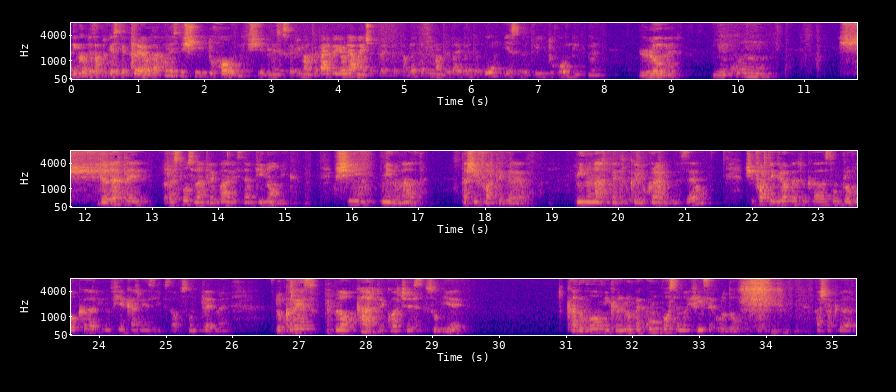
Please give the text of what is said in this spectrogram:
Dincolo de faptul că este preot, acolo este și duhovnic și bineînțeles că prima întrebare, eu le am aici pe, pe tabletă, prima întrebare, părinte, cum este să fii duhovnic în lume? De cum... Deodată răspunsul la întrebare este antinomic și minunat, dar și foarte greu. Minunat pentru că e lucrarea lui Dumnezeu și foarte greu pentru că sunt provocări în fiecare zi sau sunt teme. Lucrez la o carte cu acest subiect ca duhovnic în lume, cum poți să mai fi în secolul 21? Așa că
